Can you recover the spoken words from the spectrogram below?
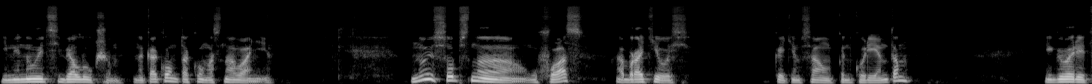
именует себя лучшим, на каком таком основании. Ну и, собственно, УФАС обратилась к этим самым конкурентам и говорит,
